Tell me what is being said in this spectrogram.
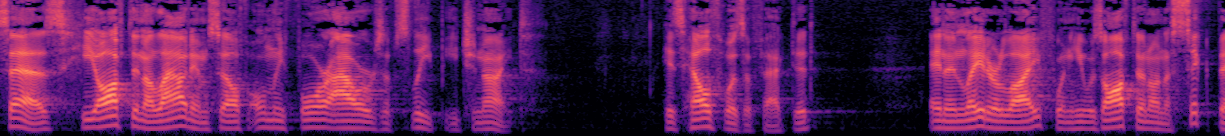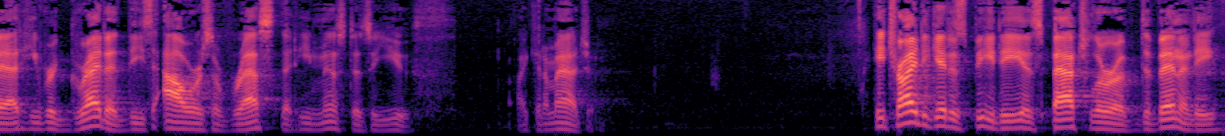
says he often allowed himself only four hours of sleep each night. His health was affected, and in later life, when he was often on a sick bed, he regretted these hours of rest that he missed as a youth. I can imagine. He tried to get his BD, his Bachelor of Divinity,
